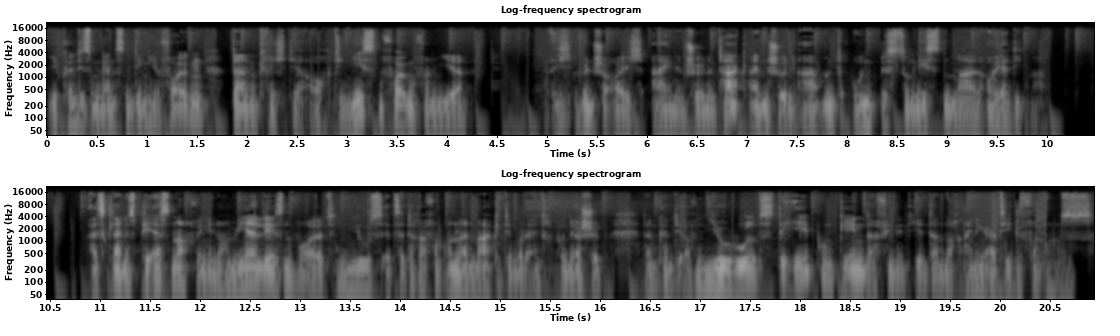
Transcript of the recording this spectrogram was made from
Ihr könnt diesem ganzen Ding hier folgen. Dann kriegt ihr auch die nächsten Folgen von mir. Ich wünsche euch einen schönen Tag, einen schönen Abend und bis zum nächsten Mal, euer Dietmar. Als kleines PS noch, wenn ihr noch mehr lesen wollt, News etc. vom Online-Marketing oder Entrepreneurship, dann könnt ihr auf newrules.de gehen, da findet ihr dann noch einige Artikel von uns.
